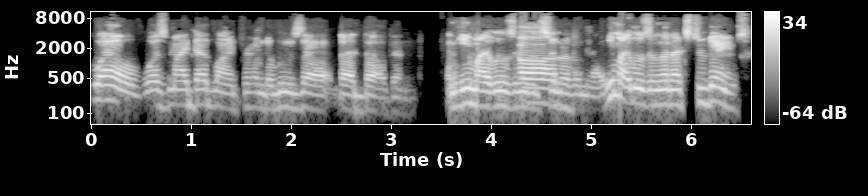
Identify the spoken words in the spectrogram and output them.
twelve was my deadline for him to lose that that dub, and and he might lose it even Um, sooner than that. He might lose it in the next two games.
